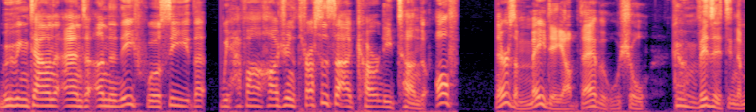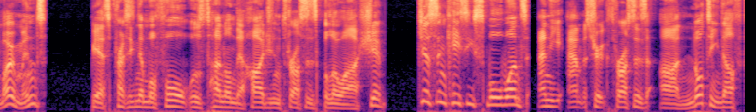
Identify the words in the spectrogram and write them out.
Moving down and underneath, we'll see that we have our hydrogen thrusters that are currently turned off. There is a mayday up there, but we shall go and visit in a moment. Yes, pressing number 4 will turn on the hydrogen thrusters below our ship, just in case these small ones and the atmospheric thrusters are not enough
